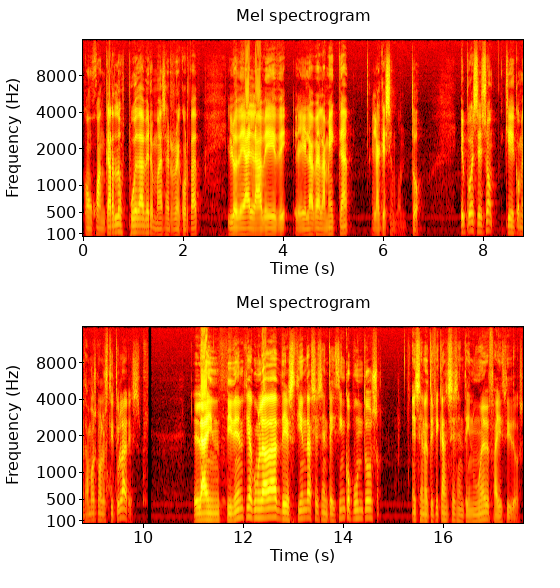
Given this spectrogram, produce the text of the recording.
con Juan Carlos puede haber más. Recordad lo de el ave, de, el ave a la Meca, la que se montó. Y pues eso, que comenzamos con los titulares. La incidencia acumulada desciende a 65 puntos y se notifican 69 fallecidos.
